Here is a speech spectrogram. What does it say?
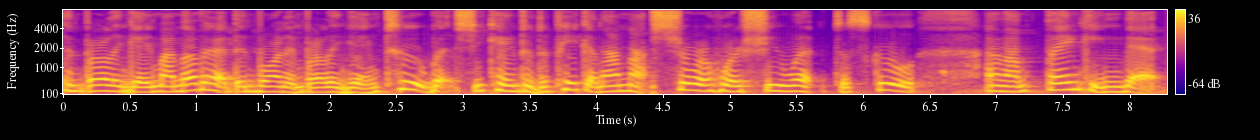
in Burlingame. My mother had been born in Burlingame too but she came to Topeka and I'm not sure where she went to school. And I'm thinking that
